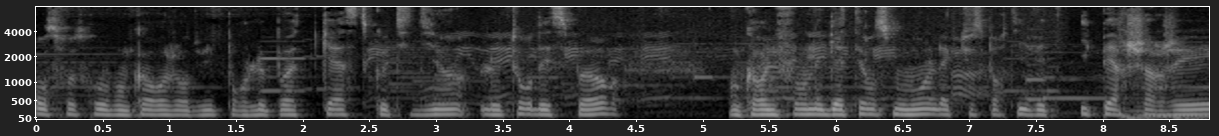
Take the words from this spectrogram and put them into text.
On se retrouve encore aujourd'hui pour le podcast quotidien Le Tour des Sports. Encore une fois, on est gâté en ce moment. L'actu sportive est hyper chargée.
